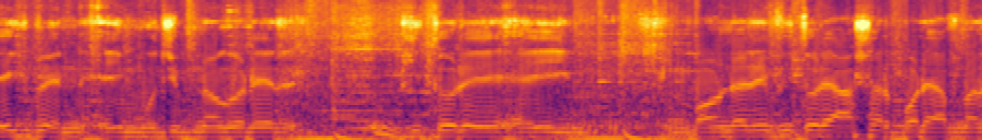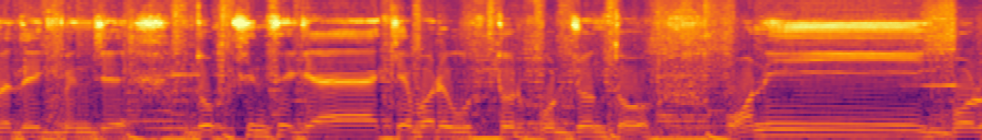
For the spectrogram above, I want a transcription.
দেখবেন এই মুজিবনগরের ভিতরে, এই বাউন্ডারির ভিতরে আসার পরে আপনারা দেখবেন যে দক্ষিণ থেকে একেবারে উত্তর পর্যন্ত অনেক বড়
